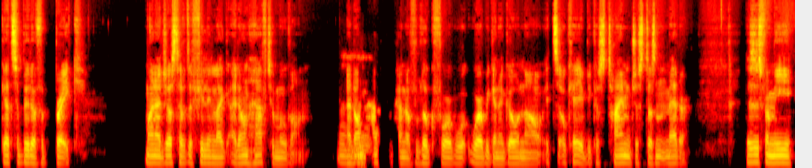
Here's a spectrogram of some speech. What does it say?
gets a bit of a break. When I just have the feeling like I don't have to move on. Mm-hmm. I don't mm-hmm. have to kind of look for wh- where we're going to go now. It's okay because time just doesn't matter. This is for me.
